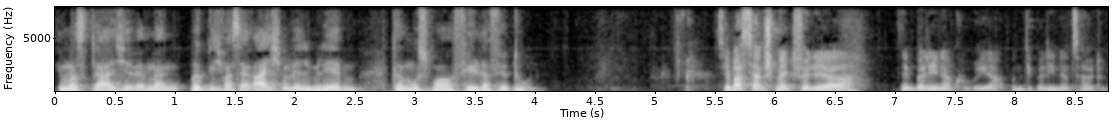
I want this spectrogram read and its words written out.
immer das Gleiche. Wenn man wirklich was erreichen will im Leben, dann muss man viel dafür tun. Sebastian Schmidt für die, den Berliner Kurier und die Berliner Zeitung.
